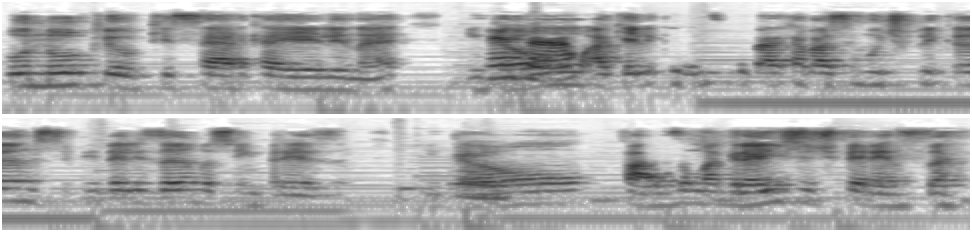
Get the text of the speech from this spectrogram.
o núcleo que cerca ele, né? Então, Exato. aquele cliente vai acabar se multiplicando, se fidelizando a sua empresa. Então, é. faz uma grande diferença.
